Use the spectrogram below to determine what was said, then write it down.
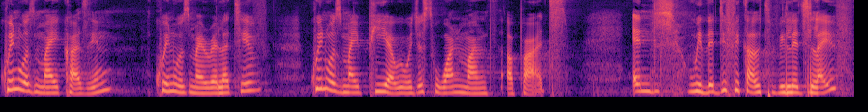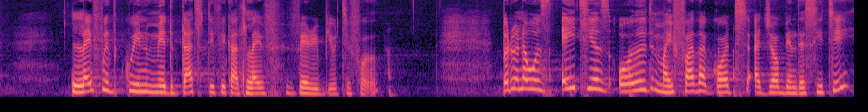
Queen was my cousin. Queen was my relative. Queen was my peer. We were just one month apart. And with the difficult village life, life with Queen made that difficult life very beautiful. But when I was eight years old, my father got a job in the city.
